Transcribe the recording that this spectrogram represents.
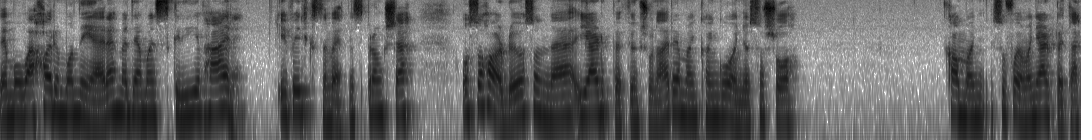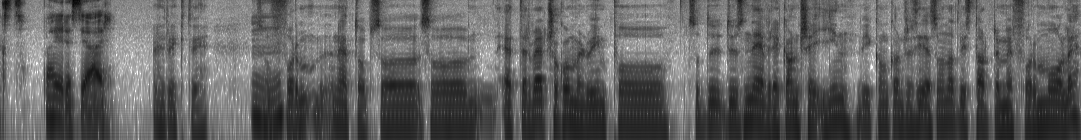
Det må være harmonere med det man skriver her i virksomhetens bransje. Og så har du jo sånne hjelpefunksjoner der man kan gå inn og så se. Man, så får man hjelpetekst på høyresida her. Riktig. Så mhm. for, nettopp, så, så, etter hvert så kommer du inn på Så du, du snevrer kanskje inn. Vi kan kanskje si det sånn at vi starter med formålet.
